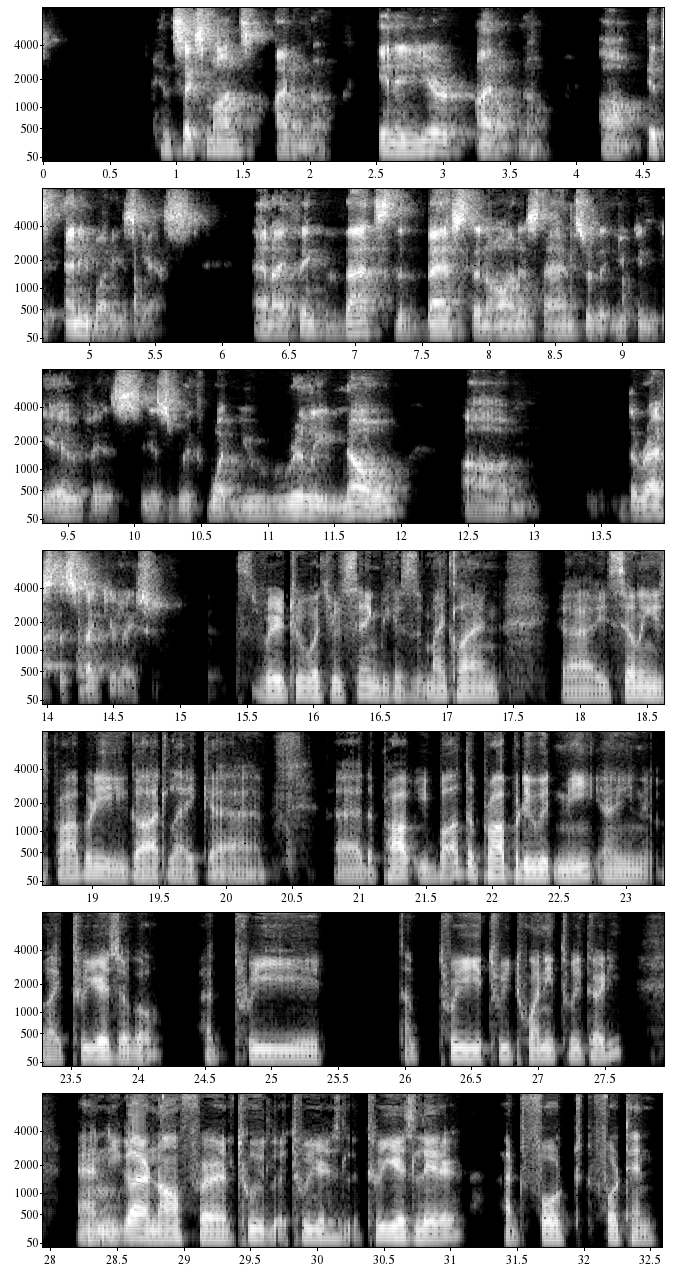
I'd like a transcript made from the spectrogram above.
In six months, I don't know. In a year, I don't know. Um, it's anybody's guess. And I think that's the best and honest answer that you can give is, is with what you really know. Um, the rest is speculation. It's very true what you're saying because my client, uh, he's selling his property. He got like uh, uh, the prop. He bought the property with me. I mean, like two years ago at three, three, three twenty, three thirty, and mm-hmm. he got an offer two two years three years later at four four ten.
